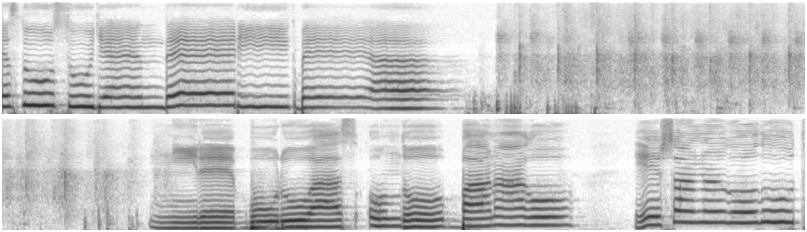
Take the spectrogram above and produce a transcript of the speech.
ez duzu jenderik behar. Nire buruaz ondo banago, esango dut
